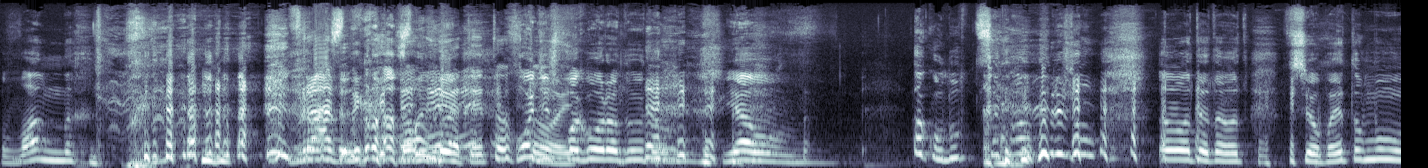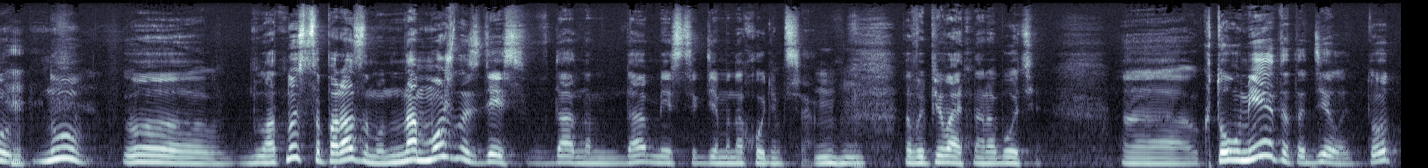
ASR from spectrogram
в ваннах, В разных. это ходишь по городу, я окунуться пришел. Вот это вот все. Поэтому, ну, э, ну, относятся по-разному. Нам можно здесь, в данном да, месте, где мы находимся, выпивать на работе. Э, Кто умеет это делать, тот,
